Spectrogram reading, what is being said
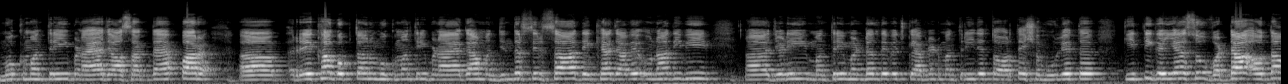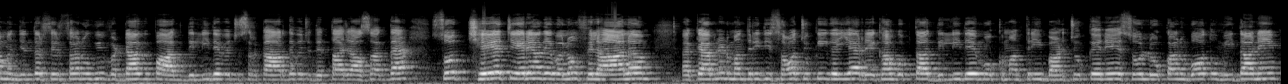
ਮੁੱਖ ਮੰਤਰੀ ਬਣਾਇਆ ਜਾ ਸਕਦਾ ਹੈ। ਪਰ ਰੇਖਾ ਗੁਪਤਾ ਨੂੰ ਮੁੱਖ ਮੰਤਰੀ ਬਣਾਇਆ ਗਿਆ। ਮਨਜਿੰਦਰ ਸਿਰਸਾ ਦੇਖਿਆ ਜਾਵੇ, ਉਹਨਾਂ ਦੀ ਵੀ ਜਿਹੜੀ ਮੰਤਰੀ ਮੰਡਲ ਦੇ ਵਿੱਚ ਕੈਬਨਿਟ ਮੰਤਰੀ ਦੇ ਤੌਰ ਤੇ ਸ਼ਮੂਲੀਅਤ ਕੀਤੀ ਗਈ ਹੈ। ਸੋ ਵੱਡਾ ਅਹੁਦਾ ਮਨਜਿੰਦਰ ਸਿਰਸਾ ਨੂੰ ਵੀ ਵੱਡਾ ਵਿਭਾਗ ਦਿੱਲੀ ਦੇ ਵਿੱਚ ਸਰਕਾਰ ਦੇ ਵਿੱਚ ਦਿੱਤਾ ਜਾ ਸਕਦਾ ਹੈ। ਸੋ 6 ਚਿਹਰਿਆਂ ਦੇ ਵੱਲੋਂ ਫਿਲਹਾਲ ਕੈਬਨਿਟ ਮੰਤਰੀ ਦੀ ਸਹੁੰ ਚੁੱਕੀ ਗਈ ਹੈ। ਰੇਖਾ ਗੁਪਤਾ ਦਿੱਲੀ ਦੇ ਮੁੱਖ ਮੰਤਰੀ ਬਣ ਚੁੱਕੇ ਨੇ। ਸੋ ਲੋਕਾਂ ਨੂੰ ਬਹੁਤ ਉਮੀਦਾਂ ਨੇ।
